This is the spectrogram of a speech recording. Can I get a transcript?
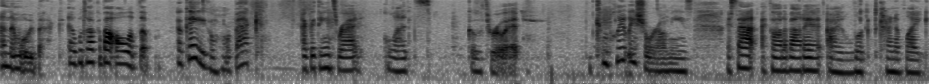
and then we'll be back and we'll talk about all of them. Okay, we're back. Everything's read. Let's go through it. Completely sure on these. I sat, I thought about it, I looked kind of like,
